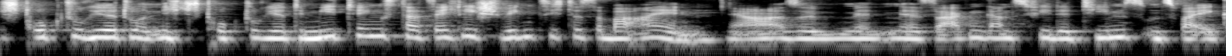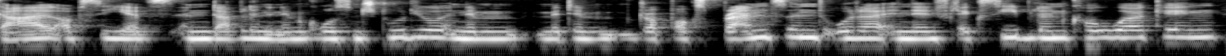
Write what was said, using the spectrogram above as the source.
strukturierte und nicht strukturierte Meetings. Tatsächlich schwingt sich das aber ein. Ja, also mir, mir, sagen ganz viele Teams, und zwar egal, ob sie jetzt in Dublin in dem großen Studio in dem, mit dem Dropbox Brand sind oder in den flexiblen Coworking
